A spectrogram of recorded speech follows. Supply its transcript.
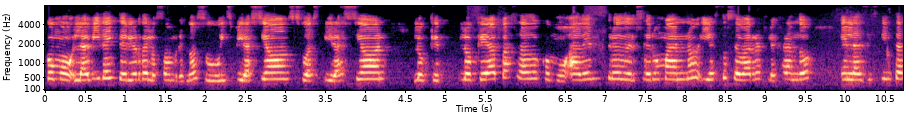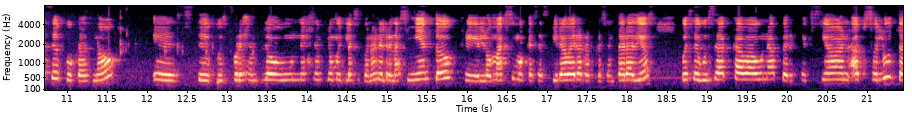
como la vida interior de los hombres, ¿no? Su inspiración, su aspiración, lo que, lo que ha pasado como adentro del ser humano y esto se va reflejando en las distintas épocas, ¿no? Este, pues por ejemplo, un ejemplo muy clásico, ¿no? En el Renacimiento, que lo máximo que se aspiraba era representar a Dios, pues se buscaba una perfección absoluta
